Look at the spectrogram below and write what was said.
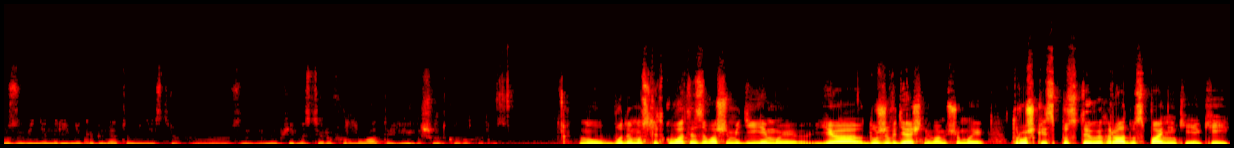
розуміння на рівні кабінету міністрів е, з необхідності реформувати і швидко рухатись. Ну, будемо слідкувати за вашими діями. Я дуже вдячний вам, що ми трошки спустили градус паніки, який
